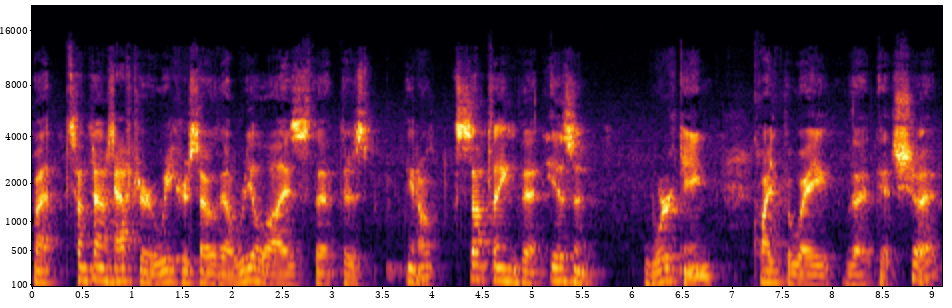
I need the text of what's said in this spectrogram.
But sometimes after a week or so, they'll realize that there's, you know, something that isn't working quite the way that it should.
